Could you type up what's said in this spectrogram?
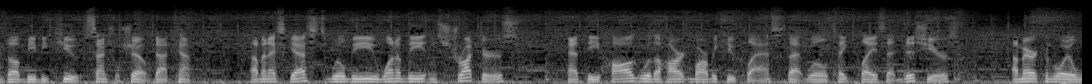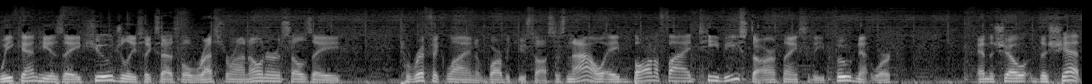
thebbqcentralshow.com. Uh, my next guest will be one of the instructors at the Hawg with a Heart barbecue class that will take place at this year's American Royal Weekend. He is a hugely successful restaurant owner, sells a terrific line of barbecue sauces, now a bona fide TV star thanks to the Food Network and the show The Shed.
